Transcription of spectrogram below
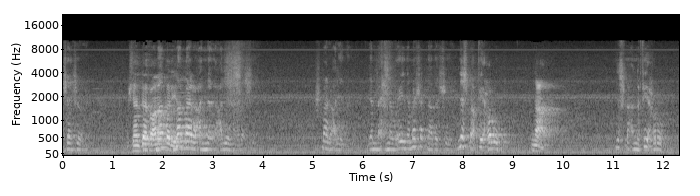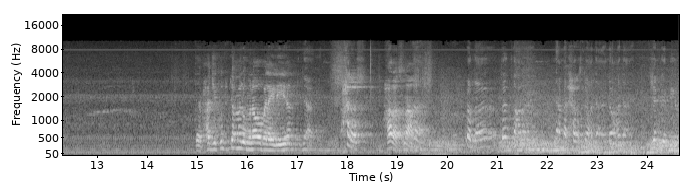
مشان شو؟ مشان تدافعوا عن ما, ما القريه مر عنا علينا هذا الشيء. مش مر علينا. لما إحنا وقينا ما شفنا هذا الشيء. نسمع في حروب. نعم. نسمع انه في حروب. طيب حجي كنتوا تعملوا مناوبة ليلية؟ لا. حرس حرس نعم. والله تطلع نعمل حرس نقعد نقعد جنب البيوت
